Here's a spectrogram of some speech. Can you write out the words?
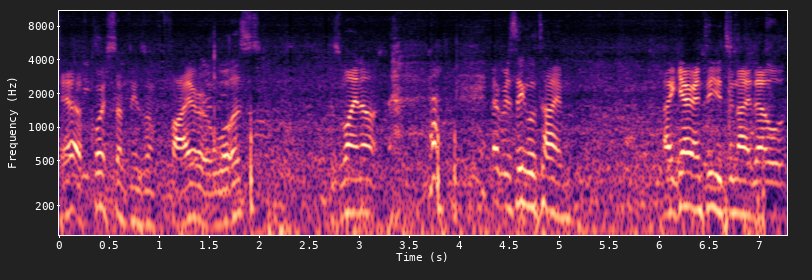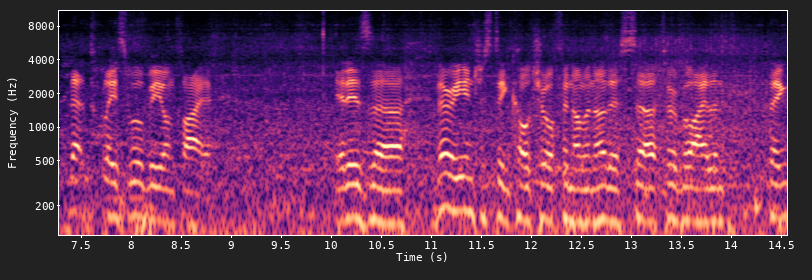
Yeah, of course something's on fire, or was. Because why not? Every single time. I guarantee you tonight that will, that place will be on fire. It is a very interesting cultural phenomena, this uh, Turbo Island thing.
